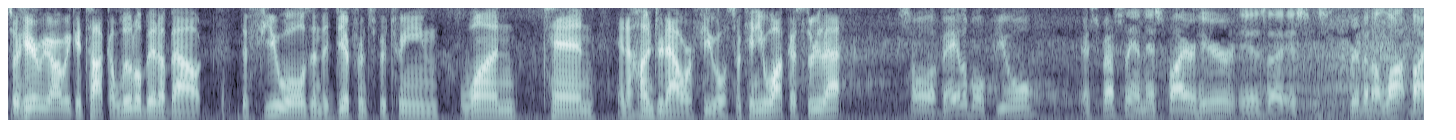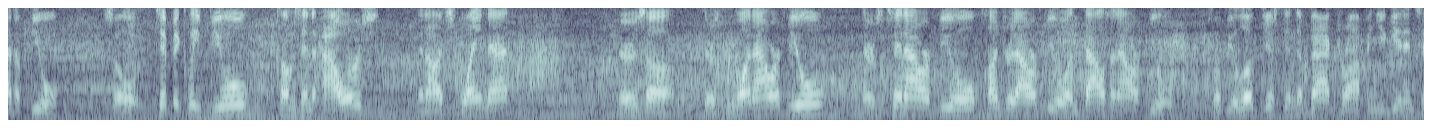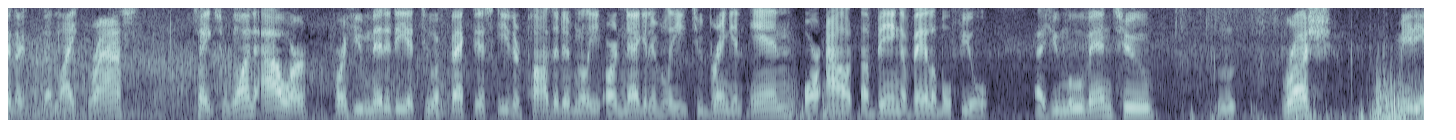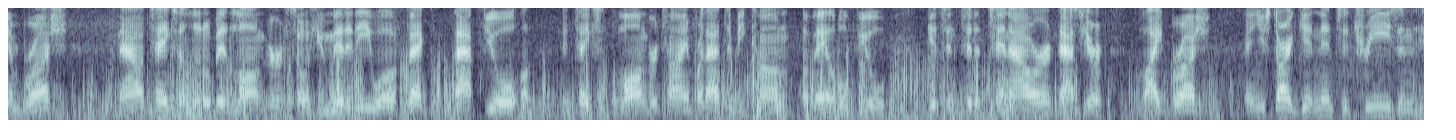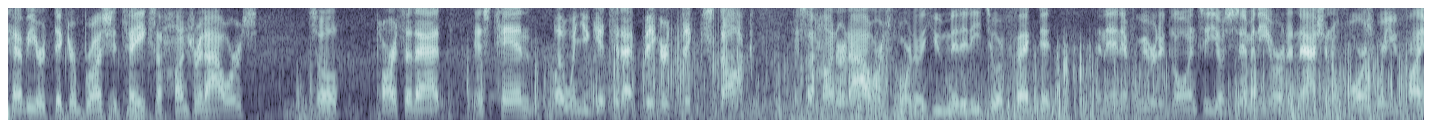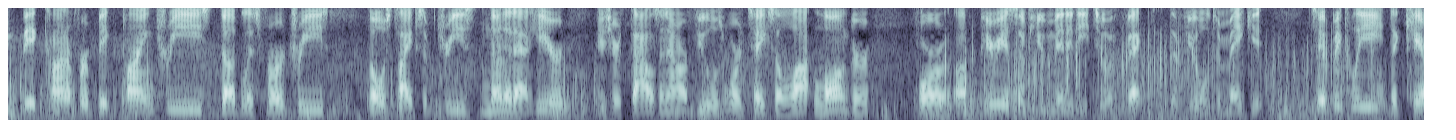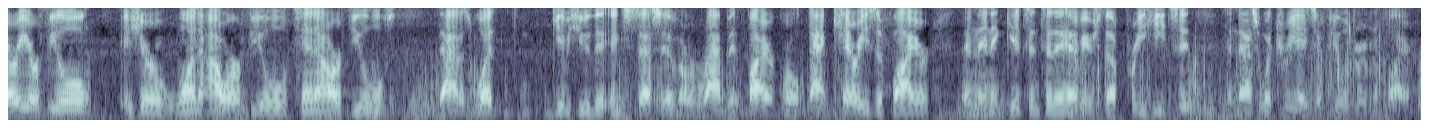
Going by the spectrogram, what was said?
So here we are, we could talk a little bit about the fuels and the difference between one, 10, and 100 hour fuel. So can you walk us through that? So available fuel, especially in this fire here, is, uh, is, is driven a lot by the fuel. So typically fuel comes in hours, and I'll explain that. There's, uh, there's one hour fuel, there's 10 hour fuel, 100 hour fuel, and 1,000 hour fuel. So if you look just in the backdrop and you get into the, the light grass, takes one hour for humidity to affect this either positively or negatively to bring it in or out of being available fuel. As you move into brush, medium brush, now takes a little bit longer. So humidity will affect that fuel. It takes longer time for that to become available fuel. Gets into the 10 hour, that's your light brush. Then you start getting into trees and heavier, thicker brush, it takes 100 hours. So parts of that is 10, but when you get to that bigger, thick stock, it's 100 hours for the humidity to affect it. And then if we were to go into Yosemite or the National Forest where you find big conifer, big pine trees, Douglas fir trees, those types of trees, none of that here is your thousand hour fuels where it takes a lot longer for a periods of humidity to affect the fuel to make it. Typically, the carrier fuel is your one hour fuel, 10 hour fuels. That is what gives you the excessive or rapid fire growth. That carries the fire and then it gets into the heavier stuff, preheats it, and that's what creates a fuel driven fire.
